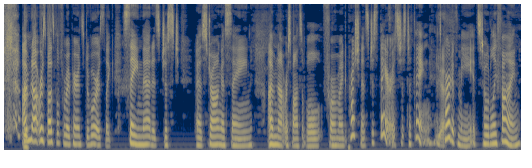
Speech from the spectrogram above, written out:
I'm not responsible for my parents' divorce. Like saying that is just as strong as saying I'm not responsible for my depression. It's just there. It's just a thing. It's yeah. part of me. It's totally fine.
